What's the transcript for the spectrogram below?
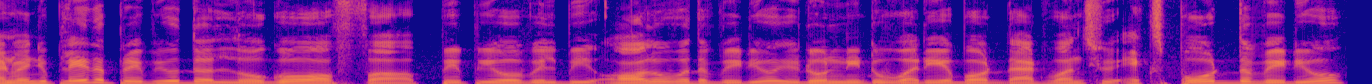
And when you play the preview, the logo of uh, Pipio will be all over the video. You don't need to worry about that. Once you export the video,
